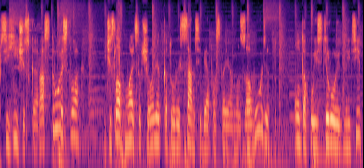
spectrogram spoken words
психическое расстройство. Вячеслав Мальцев человек, который сам себя постоянно заводит. Он такой истероидный тип.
